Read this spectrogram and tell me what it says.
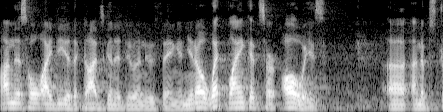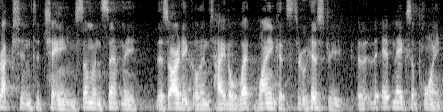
on this whole idea that God's going to do a new thing. And you know, wet blankets are always uh, an obstruction to change. Someone sent me this article entitled Wet Blankets Through History. It, it makes a point.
